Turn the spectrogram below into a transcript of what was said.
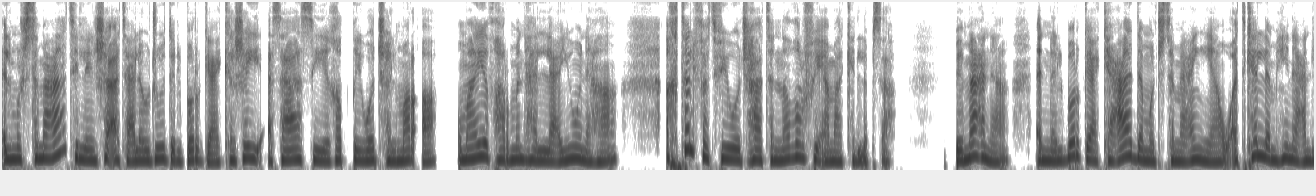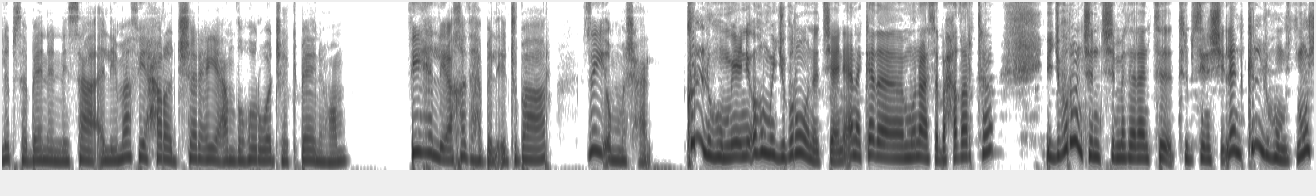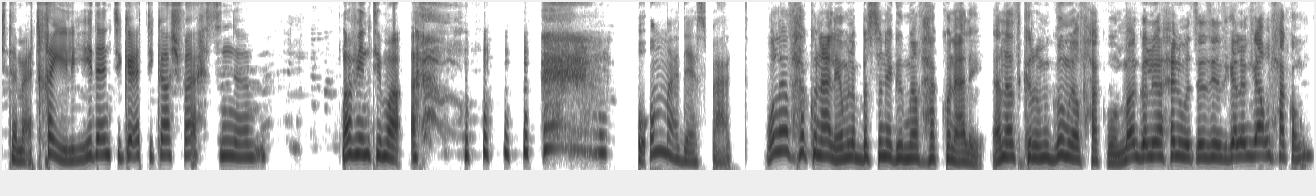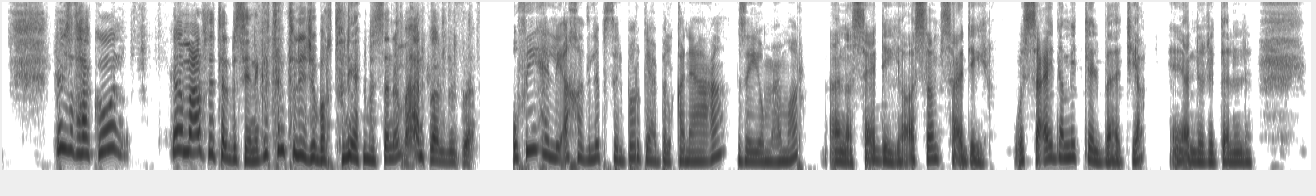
المجتمعات اللي انشأت على وجود البرقع كشيء أساسي يغطي وجه المرأة وما يظهر منها إلا عيونها اختلفت في وجهات النظر في أماكن لبسه. بمعنى أن البرقع كعادة مجتمعية وأتكلم هنا عن لبسة بين النساء اللي ما في حرج شرعي عن ظهور وجهك بينهم فيه اللي أخذها بالإجبار زي أم مشعل. كلهم يعني هم يجبرونك يعني أنا كذا مناسبة حضرتها يجبرونك أنت مثلا تلبسين الشيء لأن كلهم مجتمع. تخيلي إذا أنت قعدتي كاشفة أحس إن ما في انتماء. وأم عديس بعد. والله يضحكون علي يوم لبسوني يقوموا يضحكون علي. أنا اذكرهم يقوموا يضحكون. ما قالوا يا حلوة زين قالوا قاعد يضحكون ليش تضحكون؟ قالوا ما عرفت تلبسيني. قلت أنتوا اللي جبرتوني ألبس أنا ما أعرف البسه وفيه اللي أخذ لبس البرقع بالقناعة زي أم عمر؟ أنا سعدية أصلا سعدية. والسعيدة مثل البادية. يعني الرجال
